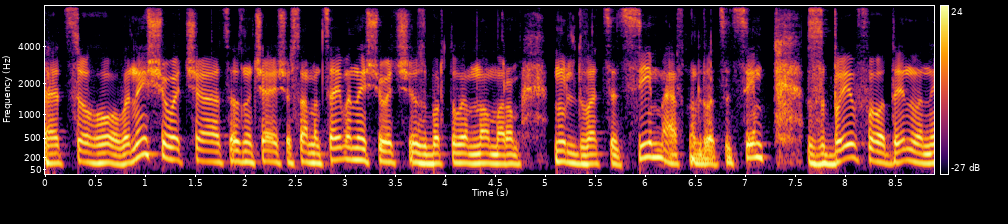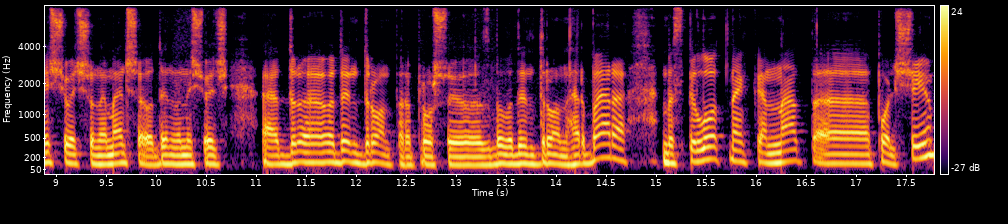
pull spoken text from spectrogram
е, цього винищувача. Це означає, що саме цей винищувач з бортовим номером 027 F-027 збив один винищувач, щонайменше один винищувач, е, е, один дрон, перепрошую, збив один дрон Гербера, безпілотник над е, Польщею.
